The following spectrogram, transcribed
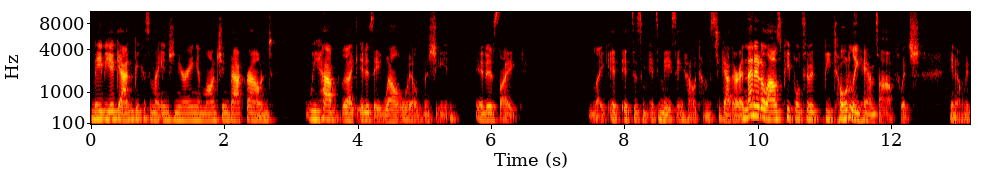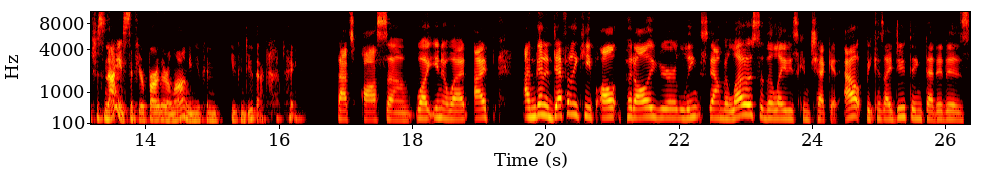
maybe again because of my engineering and launching background we have like it is a well-oiled machine. It is like like it, it's it's amazing how it comes together. And then it allows people to be totally hands off which you know which is nice if you're farther along and you can you can do that kind of thing. That's awesome. Well you know what? I I'm going to definitely keep all put all of your links down below so the ladies can check it out because I do think that it is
